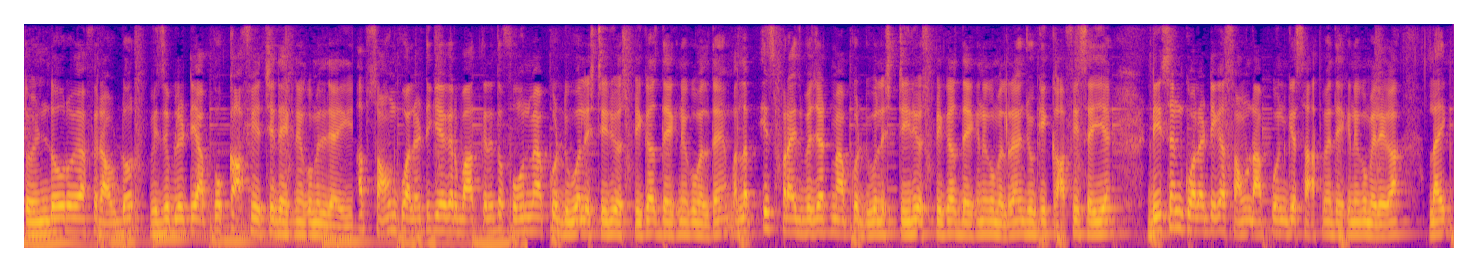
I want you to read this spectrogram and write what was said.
तो इंडोर हो या फिर आउटडोर विजिबिलिटी आपको काफ़ी अच्छी देखने को मिल जाएगी। अब साउंड क्वालिटी की अगर बात करें तो फ़ोन में आपको डुअल स्टीरियो स्पीकर देखने को मिलते हैं। मतलब इस प्राइस बजट में आपको डुअल स्टीरियो स्पीकर देखने को मिल रहे हैं, जो कि काफ़ी सही है। डिसेंट क्वालिटी का साउंड आपको इनके साथ में देखने को मिलेगा। लाइक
